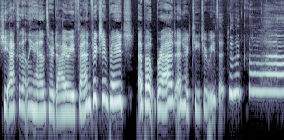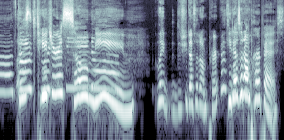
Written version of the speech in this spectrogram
She accidentally hands her diary fan fiction page about Brad, and her teacher reads it to the class. This Oh, teacher is so mean. Like she does it on purpose. He does it on purpose.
